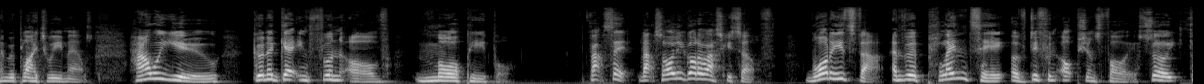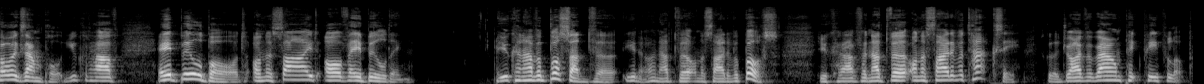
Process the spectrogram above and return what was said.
And reply to emails. How are you going to get in front of more people? That's it. That's all you got to ask yourself. What is that? And there are plenty of different options for you. So, for example, you could have a billboard on the side of a building. You can have a bus advert, you know, an advert on the side of a bus. You can have an advert on the side of a taxi. It's going to drive around, pick people up.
